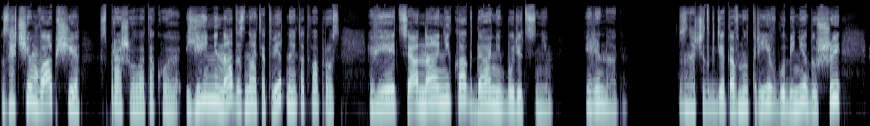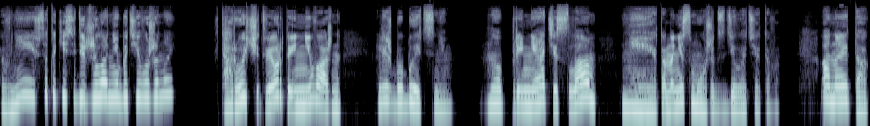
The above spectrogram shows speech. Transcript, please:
«Зачем вообще?» — спрашивала такое. Ей не надо знать ответ на этот вопрос, ведь она никогда не будет с ним. Или надо? Значит, где-то внутри, в глубине души, в ней все таки сидит желание быть его женой? Второй, четвертый, неважно, лишь бы быть с ним. Но принять ислам Нет, она не сможет сделать этого. Она и так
